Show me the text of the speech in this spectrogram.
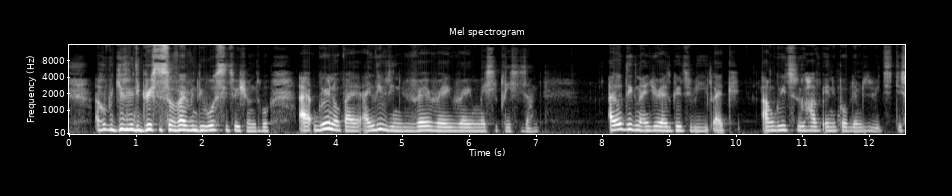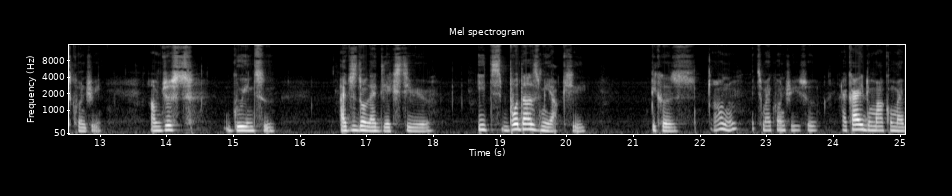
I hope He gives me the grace to survive in the worst situations. But I, growing up, I, I lived in very, very, very messy places, and I don't think Nigeria is going to be like I'm going to have any problems with this country. I'm just going to. I just don't like the exterior it bothers me actually because I don't know, it's my country, so I carry the mark on my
